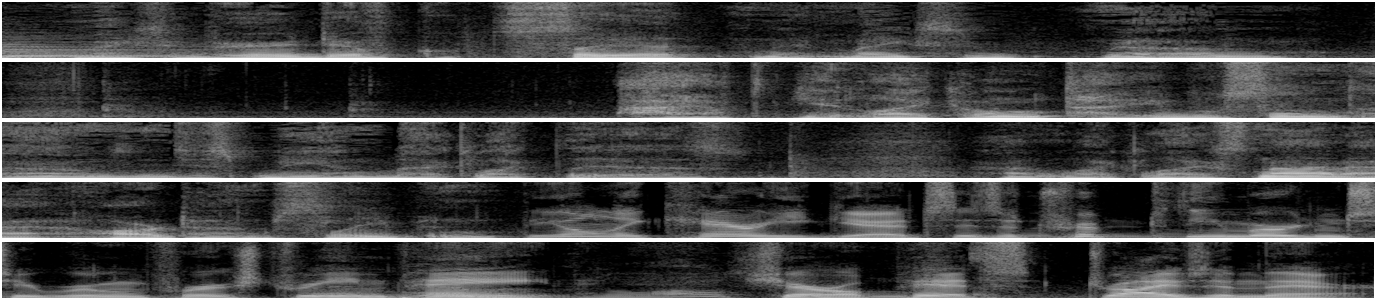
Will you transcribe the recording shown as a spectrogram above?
It makes it very difficult to sit, and it makes it. Um, I have to get like on the table sometimes and just bend back like this. Like last night, I had a hard time sleeping. The only care he gets is a trip to the emergency room for extreme pain. Cheryl Pitts drives him there.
